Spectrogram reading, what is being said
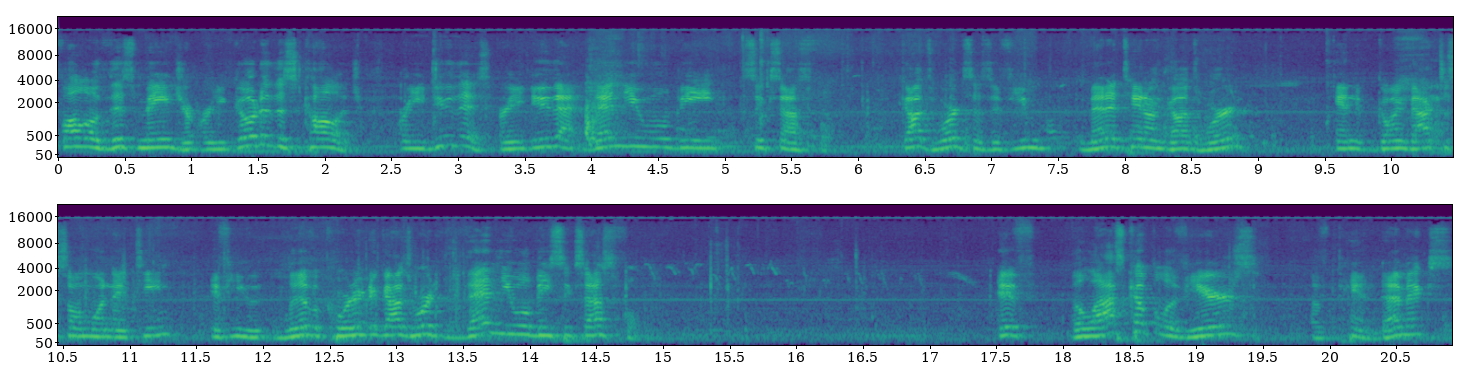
follow this major, or you go to this college, or you do this, or you do that, then you will be successful. God's word says if you meditate on God's word, and going back to Psalm 119, if you live according to God's word, then you will be successful. If the last couple of years of pandemics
